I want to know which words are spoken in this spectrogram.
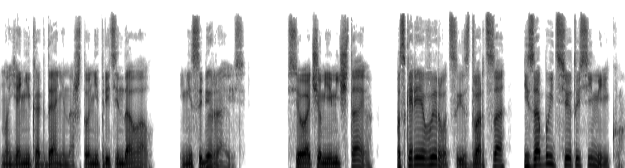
Но я никогда ни на что не претендовал и не собираюсь. Все, о чем я мечтаю, поскорее вырваться из дворца и забыть всю эту семейку.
